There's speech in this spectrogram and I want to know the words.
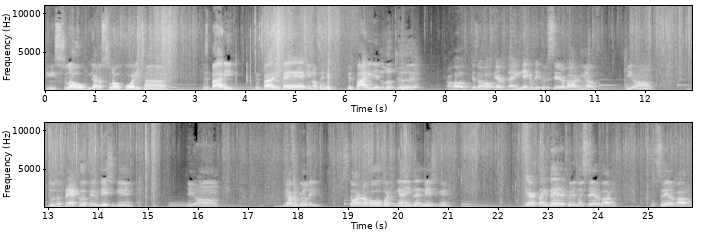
He's slow. He got a slow 40 time. His body his body bad. You know what I'm saying? His, his body didn't look good. A whole it's a whole everything negative they could have said about him. You know, he um he was a backup in Michigan. He um never really started a whole bunch of games at Michigan. Everything bad that could have been said about him was said about him.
